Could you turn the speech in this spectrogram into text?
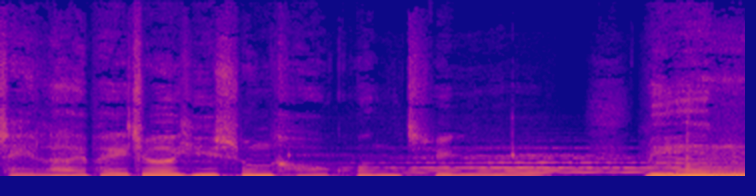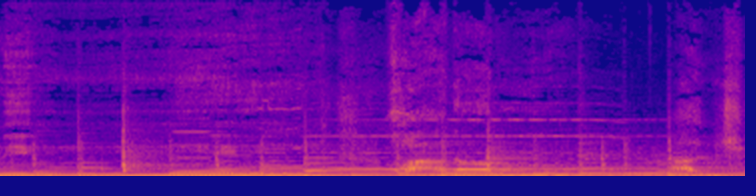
谁来陪这一生好光景？明明话那么安心。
